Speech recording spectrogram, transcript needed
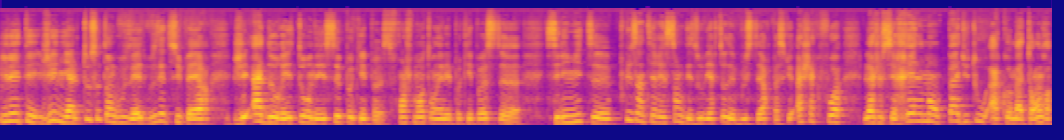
Il était génial, tous autant que vous êtes. Vous êtes super. J'ai adoré tourner ce Poképost. Franchement, tourner les Poképosts, euh, c'est limite euh, plus intéressant que des ouvertures de boosters parce que à chaque fois, là, je sais réellement pas du tout à quoi m'attendre.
